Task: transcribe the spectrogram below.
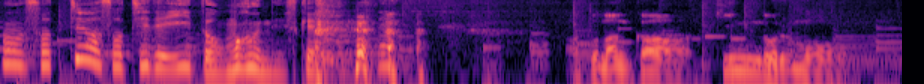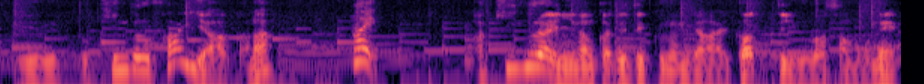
もうそっちはそっちでいいと思うんですけれどもね。あとなんか、Kindle も、えっ、と、Kindle Fire かな？はい。秋ぐらいになんか出てくるんじゃないかっていう噂もね、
